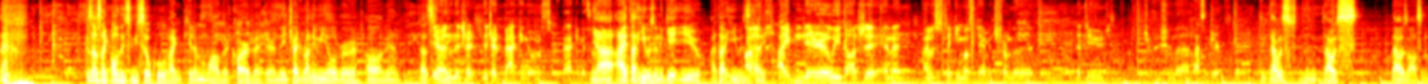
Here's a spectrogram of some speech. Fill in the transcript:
because I was like oh this would be so cool if I could get them while their car is right there and they tried running me over oh man that's Yeah, funny and they tried. They tried backing us. Backing us. up. yeah I thought he was gonna get you I thought he was I, like I nearly dodged it, and then I was just taking most damage from the the dude, from the passenger. Dude, that was that was that was awesome.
